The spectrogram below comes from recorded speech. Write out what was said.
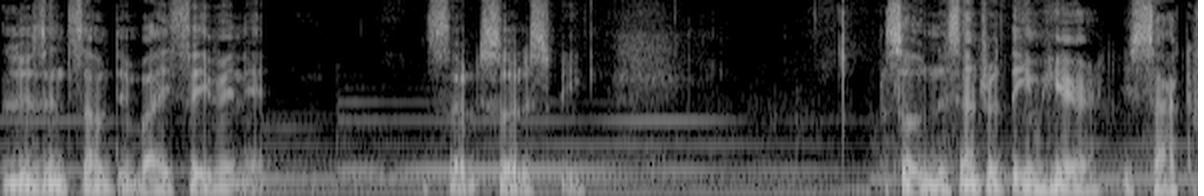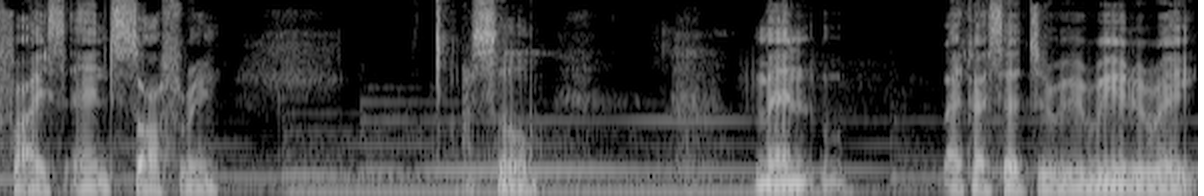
losing something by saving it so so to speak. So the central theme here is sacrifice and suffering. So men like i said to reiterate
